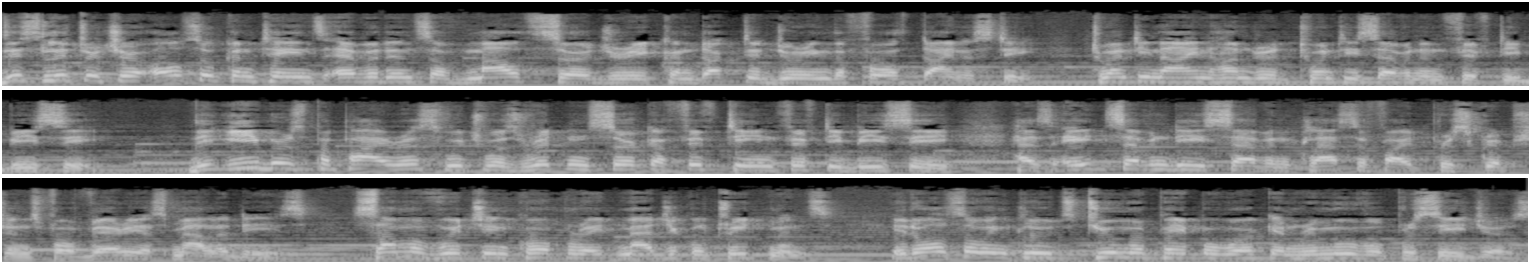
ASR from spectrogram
This literature also contains evidence of mouth surgery conducted during the Fourth Dynasty, 2900, 27, and 50 BC. The Ebers Papyrus, which was written circa 1550 BC, has 877 classified prescriptions for various maladies, some of which incorporate magical treatments. It also includes tumor paperwork and removal procedures.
